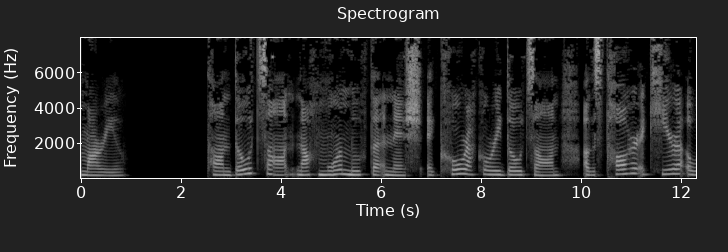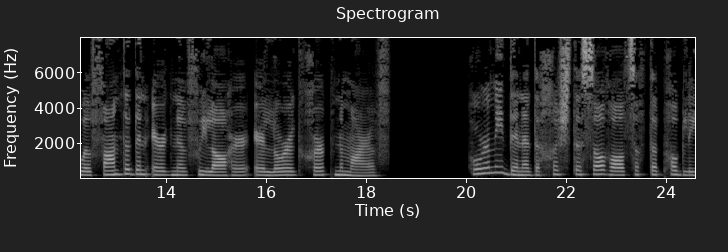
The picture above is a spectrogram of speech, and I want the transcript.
Mario. Dóiteáin nach mór muachta anois ag córaiceoirí dóiteáin agus táthar ag ciara a bhfuil fanta den airgnamh faoi láthair ar lorg chorp na marbh. Thuairimí duine de choiste sábháilteachta poiblí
